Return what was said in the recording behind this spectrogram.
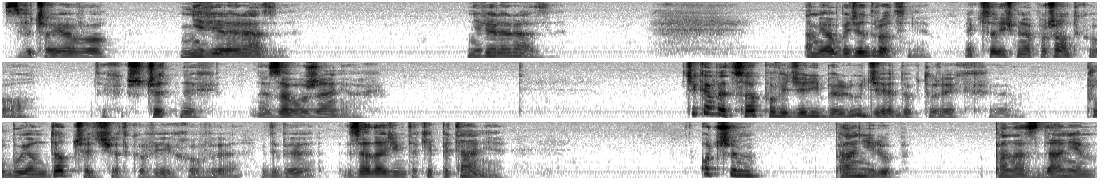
Zwyczajowo niewiele razy. Niewiele razy. A miało być odwrotnie, jak czytaliśmy na początku o tych szczytnych założeniach. Ciekawe, co powiedzieliby ludzie, do których e, próbują dotrzeć świadkowie Jehowy, gdyby zadać im takie pytanie. O czym pani lub pana zdaniem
